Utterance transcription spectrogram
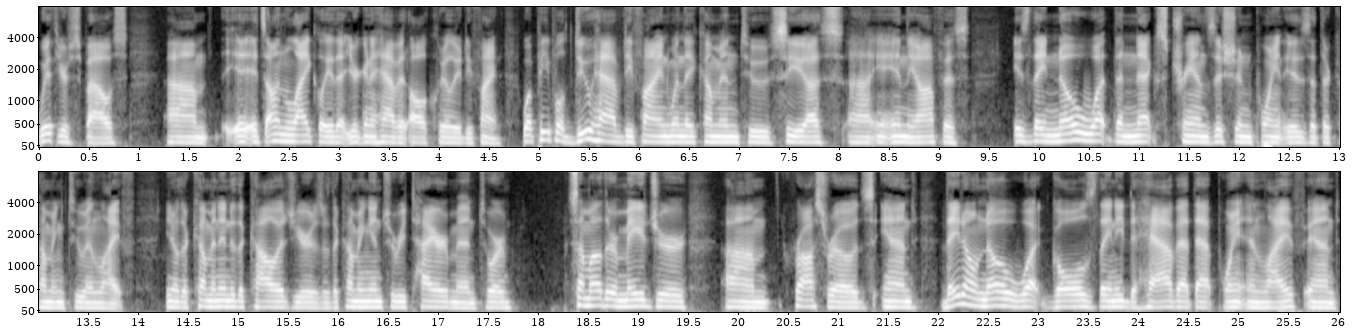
with your spouse, um, it's unlikely that you're going to have it all clearly defined. What people do have defined when they come in to see us uh, in the office is they know what the next transition point is that they're coming to in life you know they're coming into the college years or they're coming into retirement or some other major um, crossroads, and they don't know what goals they need to have at that point in life. And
